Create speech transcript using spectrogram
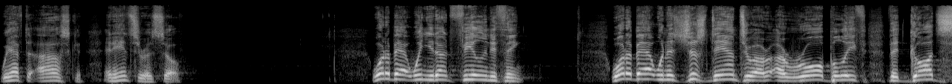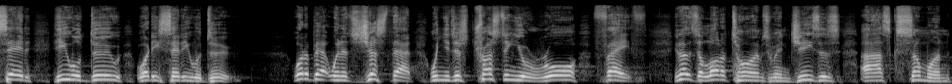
we have to ask and answer ourselves. What about when you don't feel anything? What about when it's just down to a, a raw belief that God said He will do what He said He would do? What about when it's just that, when you're just trusting your raw faith? You know, there's a lot of times when Jesus asks someone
